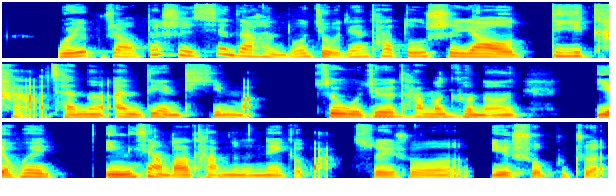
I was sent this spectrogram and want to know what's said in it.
我也不知道，但是现在很多酒店它都是要低卡才能按电梯嘛，所以我觉得他们嗯可能也会影响到他们的那个吧，所以说也说不准。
